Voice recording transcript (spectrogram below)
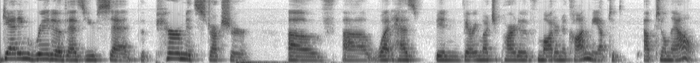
Getting rid of, as you've said, the pyramid structure of uh, what has been very much a part of modern economy up to up till now.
